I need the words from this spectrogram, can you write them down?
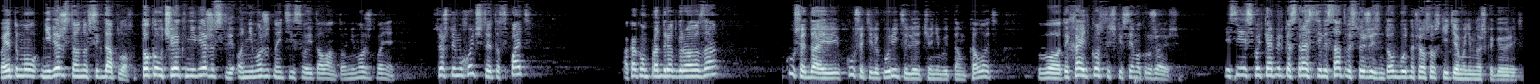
Поэтому невежество, оно всегда плохо. Только у человека в невежестве, он не может найти свои таланты, он не может понять. Все, что ему хочется, это спать. А как он продрет глаза, Кушать, да, и кушать или курить, или что-нибудь там колоть. Вот, и хаять косточки всем окружающим. Если есть хоть капелька страсти или сатвы с той жизни, то он будет на философские темы немножко говорить.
